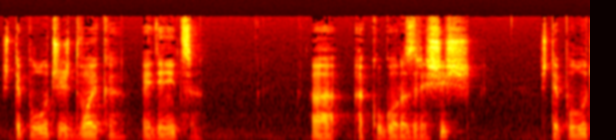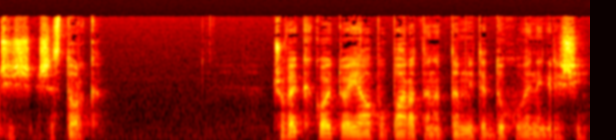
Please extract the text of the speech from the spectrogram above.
ще получиш двойка, единица. А ако го разрешиш, ще получиш шесторка. Човек, който е ял по парата на тъмните духове, не греши.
